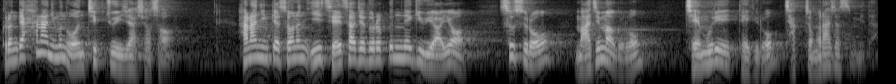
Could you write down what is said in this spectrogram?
그런데 하나님은 원칙주의자셔서 하나님께서는 이 제사 제도를 끝내기 위하여 스스로 마지막으로 제물이 되기로 작정을 하셨습니다.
